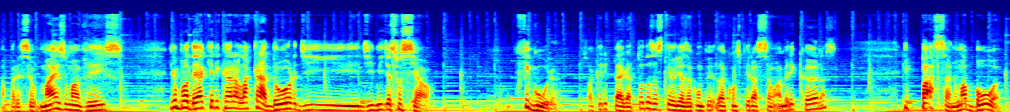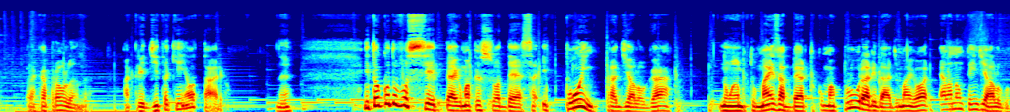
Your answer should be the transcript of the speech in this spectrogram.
apareceu mais uma vez. E o Baudet é aquele cara lacrador de, de mídia social. Figura só que ele pega todas as teorias da conspiração americanas e passa numa boa para cá para Holanda. Acredita quem é otário, né? Então, quando você pega uma pessoa dessa e põe para dialogar num âmbito mais aberto com uma pluralidade maior, ela não tem diálogo.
